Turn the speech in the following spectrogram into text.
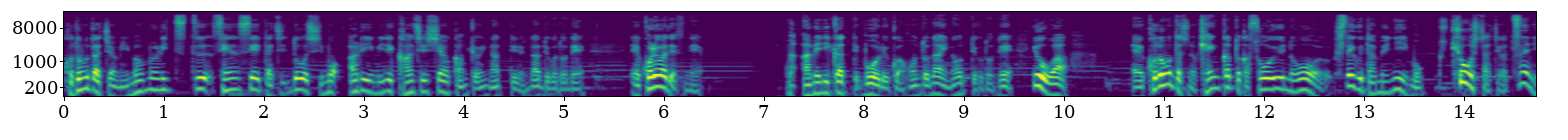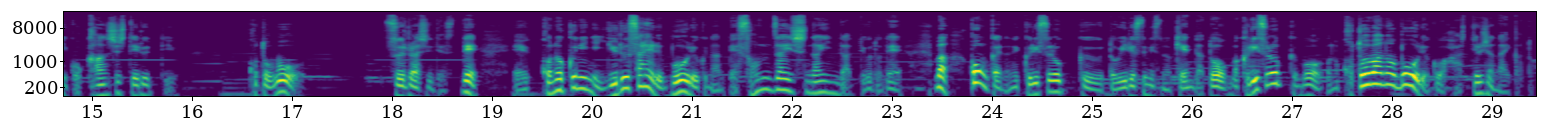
子供たちを見守りつつ先生たち同士もある意味で監視し合う環境になってるんだということで、えー、これはですね、まアメリカって暴力は本当ないのってことで要は、えー、子供たちの喧嘩とかそういうのを防ぐためにもう教師たちが常にこう監視してるっていうことをするらしいです。で、えー、この国に許される暴力なんて存在しないんだっていうことで、まあ、今回のね、クリス・ロックとウィル・スミスの件だと、まあ、クリス・ロックもこの言葉の暴力を発してるじゃないかと。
